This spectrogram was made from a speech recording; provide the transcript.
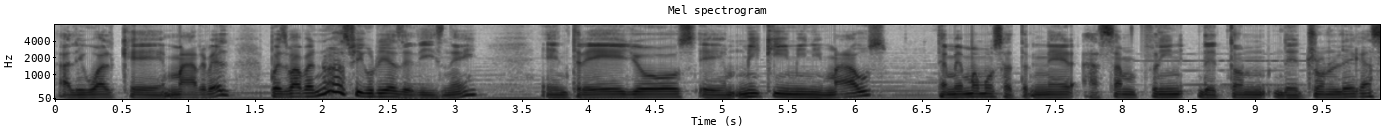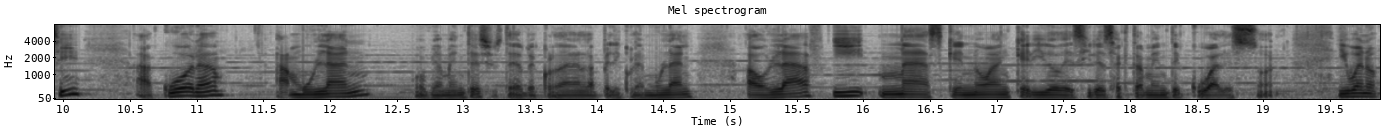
al igual que Marvel, pues va a haber nuevas figuras de Disney, entre ellos eh, Mickey y Minnie Mouse, también vamos a tener a Sam Flynn de, de Tron Legacy, a Quora, a Mulan, obviamente, si ustedes recordarán la película de Mulan, a Olaf y más que no han querido decir exactamente cuáles son. Y bueno,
